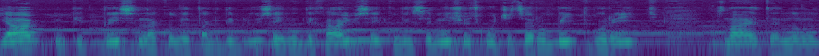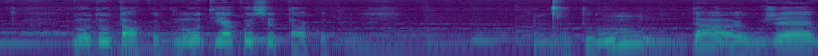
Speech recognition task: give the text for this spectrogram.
я підписана, коли так дивлюся і надихаюся, і коли самі щось хочеться робити, творити. Знаєте, ну от, ну от отак от, ну от якось отак от. Тому, да, вже е,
